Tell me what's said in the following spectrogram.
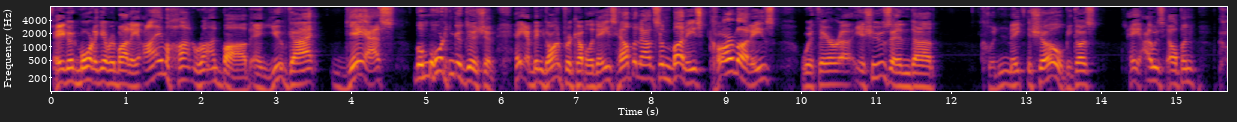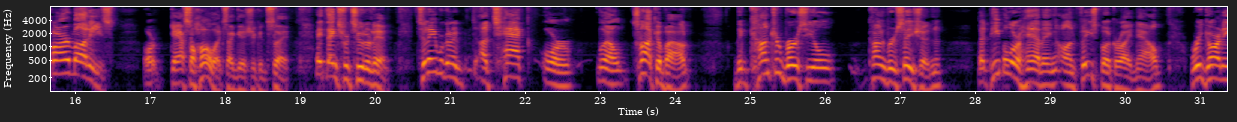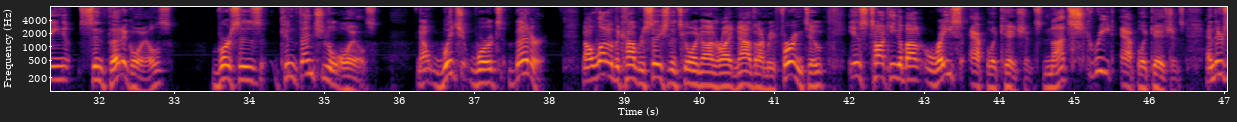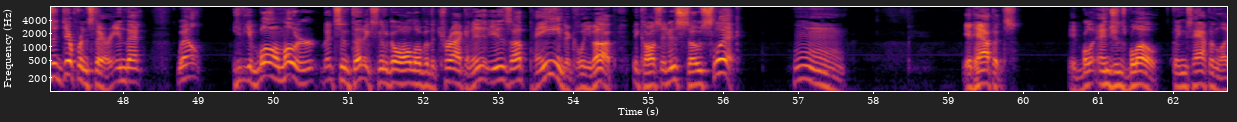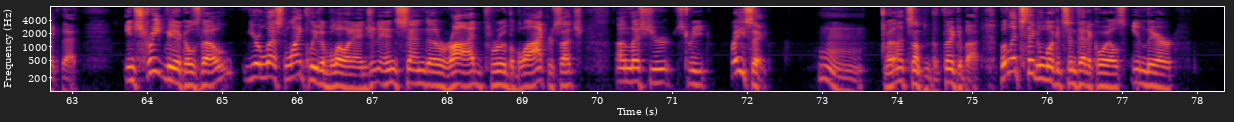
Hey, good morning, everybody. I'm Hot Rod Bob, and you've got Gas, the morning edition. Hey, I've been gone for a couple of days helping out some buddies, car buddies, with their uh, issues, and uh, couldn't make the show because, hey, I was helping car buddies, or gasaholics, I guess you could say. Hey, thanks for tuning in. Today we're going to attack, or, well, talk about the controversial conversation that people are having on Facebook right now regarding synthetic oils versus conventional oils. Now, which works better? Now, a lot of the conversation that's going on right now that I'm referring to is talking about race applications, not street applications. And there's a difference there in that, well, if you blow a motor, that synthetic's going to go all over the track, and it is a pain to clean up because it is so slick. Hmm. It happens. It bl- engines blow. Things happen like that. In street vehicles, though, you're less likely to blow an engine and send a rod through the block or such unless you're street racing. Hmm. Well, that's something to think about. But let's take a look at synthetic oils in their,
